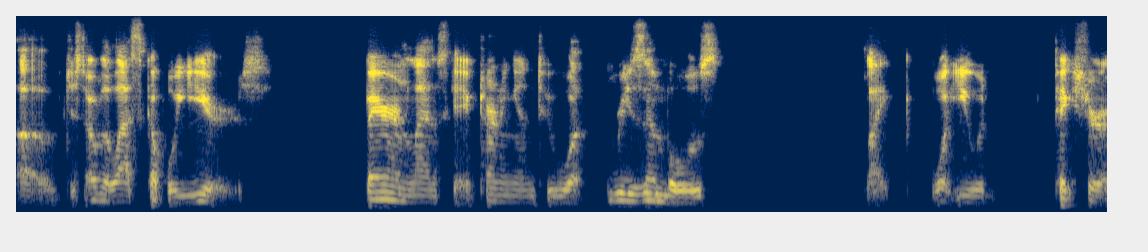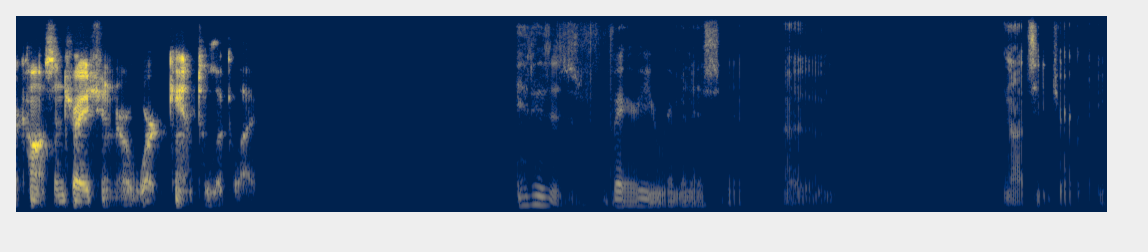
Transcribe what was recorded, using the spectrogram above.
of just over the last couple of years barren landscape turning into what resembles like what you would picture a concentration or work camp to look like. It is very reminiscent of Nazi Germany.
